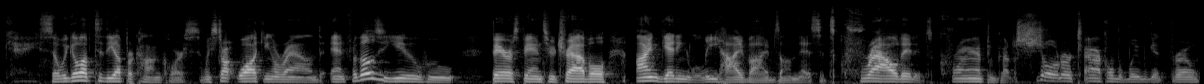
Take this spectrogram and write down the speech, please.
Okay, so we go up to the upper concourse and we start walking around. And for those of you who, Bears fans who travel, I'm getting Lehigh vibes on this. It's crowded, it's cramped, we've got a shoulder tackle the way we get through.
